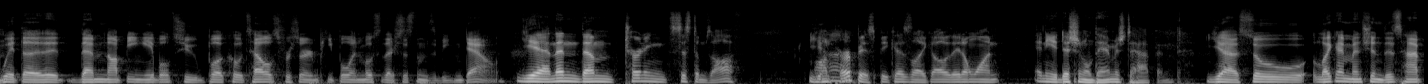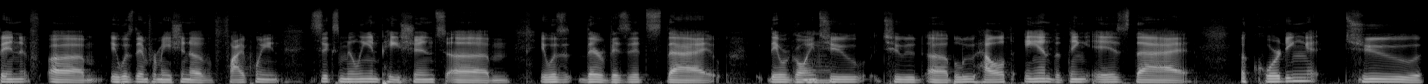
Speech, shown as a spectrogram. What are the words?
with uh, them not being able to book hotels for certain people and most of their systems being down. Yeah, and then them turning systems off on purpose because like oh they don't want any additional damage to happen. Yeah, so like I mentioned, this happened. Um, it was the information of 5.6 million patients. Um, it was their visits that they were going to to uh, Blue Health, and the thing is that according to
